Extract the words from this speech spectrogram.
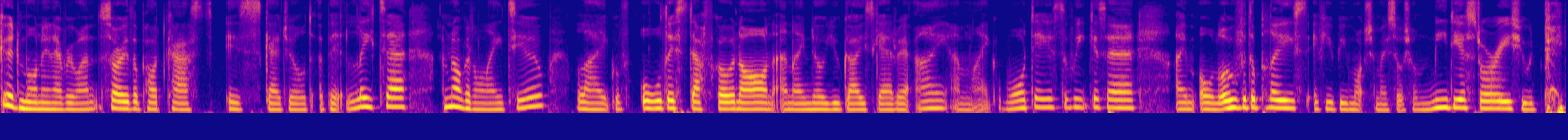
Good morning, everyone. Sorry the podcast is scheduled a bit later. I'm not going to lie to you. Like, with all this stuff going on, and I know you guys get it, I am like, what day is the week is it? I'm all over the place. If you've been watching my social media stories, you would be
